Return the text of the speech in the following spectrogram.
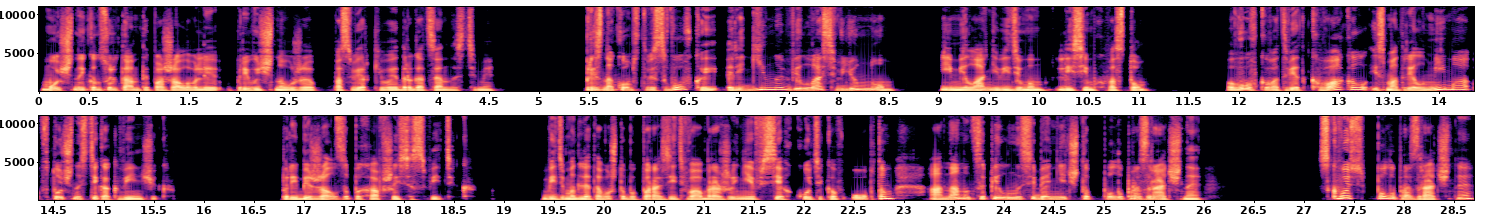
Мощные консультанты пожаловали, привычно уже посверкивая драгоценностями. При знакомстве с Вовкой Регина велась в юном и мила невидимым лисим хвостом. Вовка в ответ квакал и смотрел мимо, в точности как венчик. Прибежал запыхавшийся Светик. Видимо, для того, чтобы поразить воображение всех котиков оптом, она нацепила на себя нечто полупрозрачное. Сквозь полупрозрачное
